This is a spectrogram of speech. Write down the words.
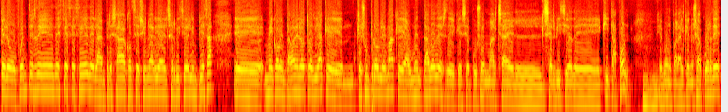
pero fuentes de, de FCC, de la empresa concesionaria del servicio de limpieza eh, me comentaban el otro día que, es un problema que ha aumentado desde que se puso en marcha el servicio de Quitapón, que bueno, para el que no se acuerde,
